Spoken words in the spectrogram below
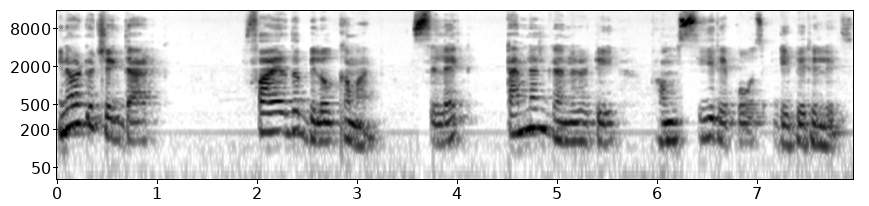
In order to check that fire the below command select timeline granularity from C repos DB release.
